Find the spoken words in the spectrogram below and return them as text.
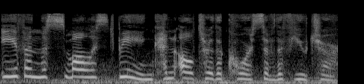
Even the smallest being can alter the course of the future.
